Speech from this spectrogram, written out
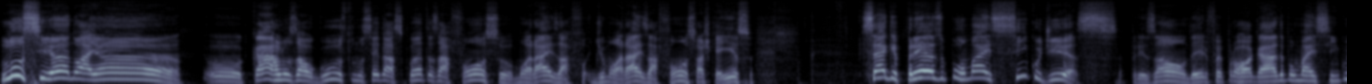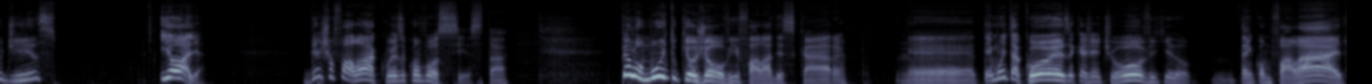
Luciano Ayan, o Carlos Augusto, não sei das quantas, Afonso, Moraes, de Moraes Afonso, acho que é isso. Segue preso por mais cinco dias. A prisão dele foi prorrogada por mais cinco dias. E olha, Deixa eu falar uma coisa com vocês, tá? Pelo muito que eu já ouvi falar desse cara, é, tem muita coisa que a gente ouve que não, não tem como falar.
